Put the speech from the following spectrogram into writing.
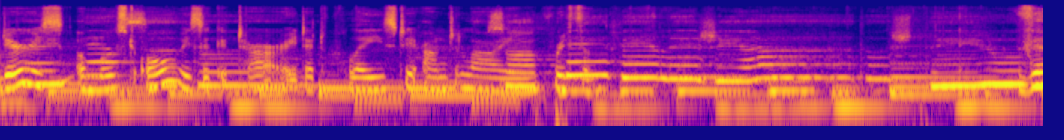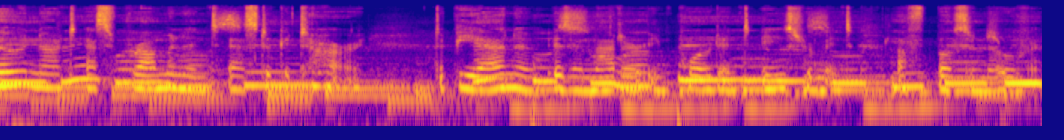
there is almost always a guitar that plays the underlying rhythm. Though not as prominent as the guitar, the piano is another important instrument of bossa nova.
